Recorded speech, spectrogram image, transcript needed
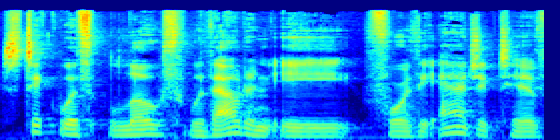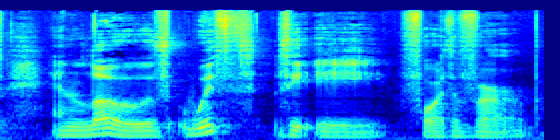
stick with loath without an E for the adjective and loathe with the E for the verb.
